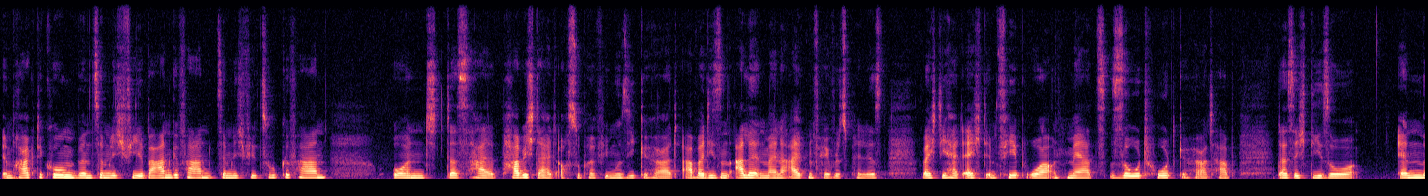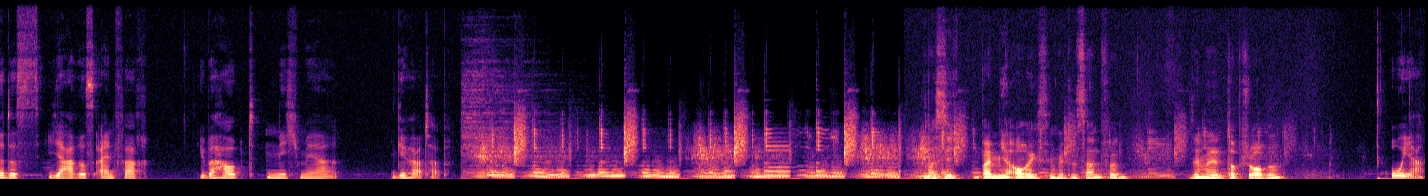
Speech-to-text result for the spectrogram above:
im Praktikum, bin ziemlich viel Bahn gefahren, ziemlich viel Zug gefahren und deshalb habe ich da halt auch super viel Musik gehört. Aber die sind alle in meiner alten Favorites Playlist, weil ich die halt echt im Februar und März so tot gehört habe, dass ich die so Ende des Jahres einfach überhaupt nicht mehr gehört habe. Was ich bei mir auch extrem interessant finde, sind meine Top-Genre. Oh ja,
